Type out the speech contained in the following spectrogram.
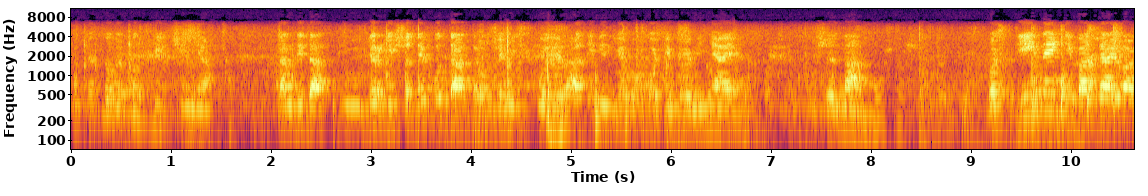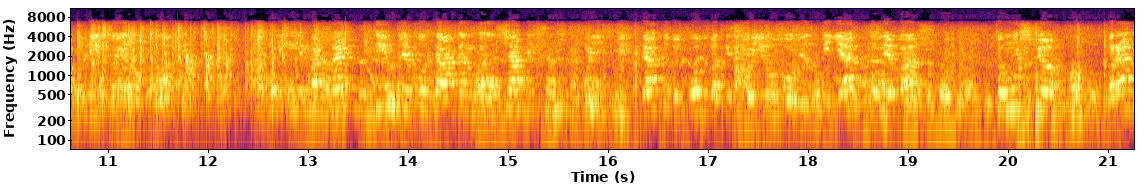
тимчасове посвідчення кандидат, вірніше депутата вже міської ради, він його потім поміняє вже на постійне і бажаю вам плідної роботи. І бажаю всім депутатам залишатися на своїх місцях і виконувати свої обов'язки. Як це не важко. Тому що раз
